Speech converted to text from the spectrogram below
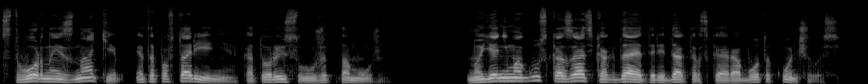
Створные знаки — это повторения, которые служат тому же. Но я не могу сказать, когда эта редакторская работа кончилась.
